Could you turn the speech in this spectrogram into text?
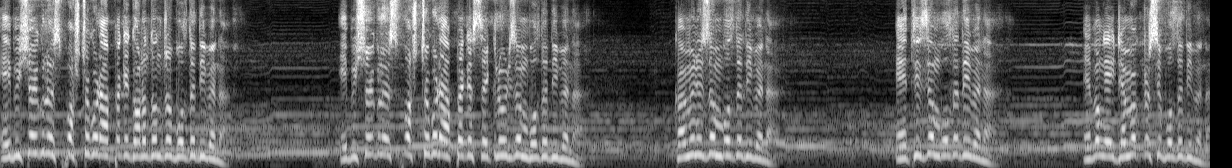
এই বিষয়গুলো স্পষ্ট করে আপনাকে গণতন্ত্র বলতে দিবে না। এই বিষয়গুলো স্পষ্ট করে আপনাকে সেকুলারিজম বলতে দিবে না। কমিউনিজম বলতে দিবে না। এথিজম বলতে দিবে না। এবং এই ডেমোক্রেসি বলতে দিবে না।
